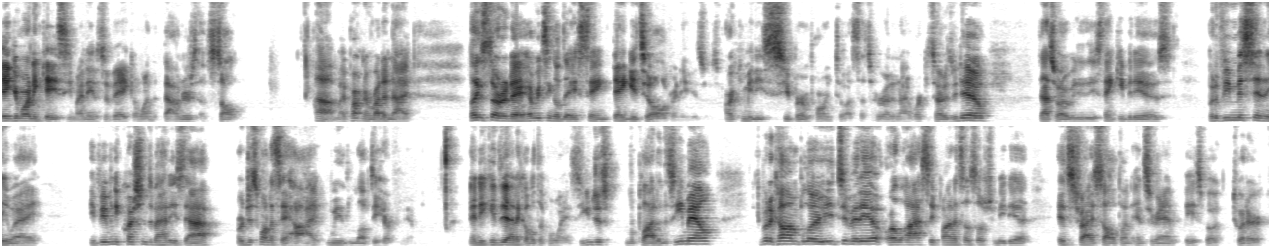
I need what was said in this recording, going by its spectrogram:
Hey, good morning, Casey. My name is Vivek. I'm one of the founders of Salt. Uh, my partner Rudd and I like to start our day every single day saying thank you to all of our new users. Our community is super important to us. That's why Rudd and I work as hard as we do. That's why we do these thank you videos. But if you missed it anyway, if you have any questions about how to use the app or just want to say hi, we'd love to hear from you. And you can do that a couple different ways. You can just reply to this email, you can put a comment below your YouTube video, or lastly, find us on social media. It's Try Salt on Instagram, Facebook, Twitter.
